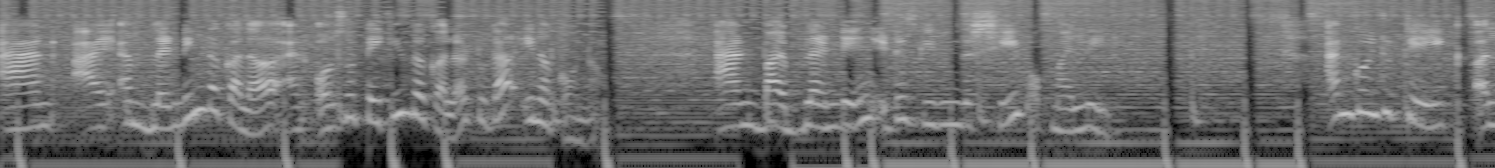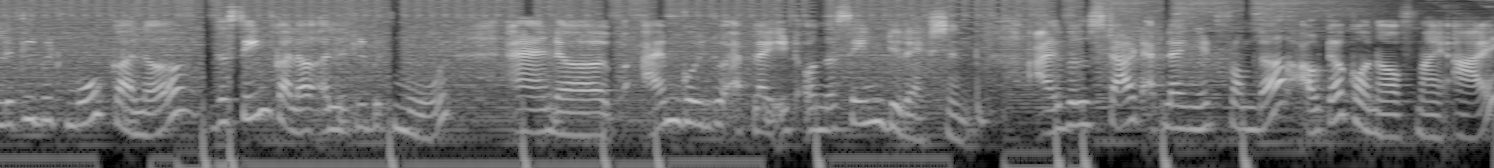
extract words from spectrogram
and I am blending the color and also taking the color to the inner corner and by blending it is giving the shape of my lid. I'm going to take a little bit more color, the same color a little bit more and uh, I'm going to apply it on the same direction. I will start applying it from the outer corner of my eye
